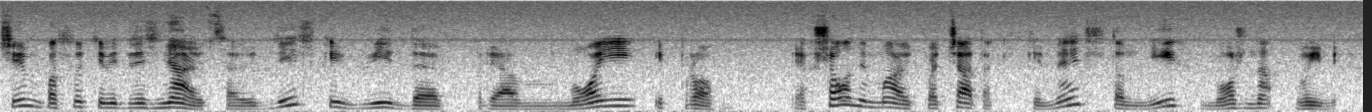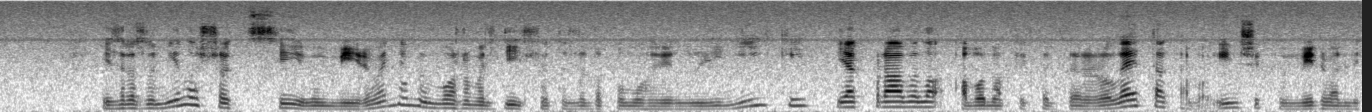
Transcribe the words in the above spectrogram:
чим по суті відрізняються відрізки від е, прямої і промі? Якщо вони мають початок і кінець, то їх можна виміряти. І зрозуміло, що ці вимірювання ми можемо здійснити за допомогою лінійки, як правило, або, наприклад, рулеток, або інших вимірювальних.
